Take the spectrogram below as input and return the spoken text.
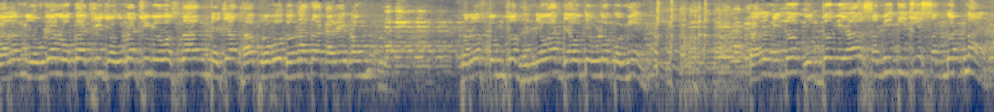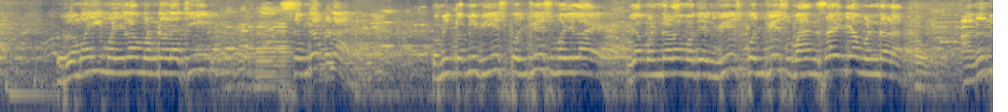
कारण एवढ्या लोकांची जेवणाची व्यवस्था आणि त्याच्यात हा प्रबोधनाचा कार्यक्रम खरंच तुमचं धन्यवाद द्यावं तेवढं कमी आहे. कारण इथं बुद्ध विहार समितीची संघटना आहे. रमाई महिला मंडळाची संघटना आहे. कमीत कमी वीस पंचवीस महिला आहे या मंडळामध्ये वीस पंचवीस माणसं आहेत या मंडळात. आनंद.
